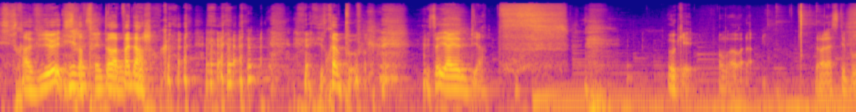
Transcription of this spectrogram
Tu seras vieux et tu n'auras pas d'argent quoi. il sera pauvre. Et ça, il n'y a rien de pire. Ok, bon bah voilà. Voilà, c'était pour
